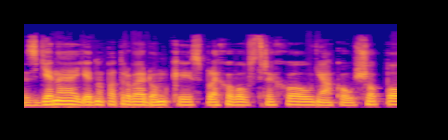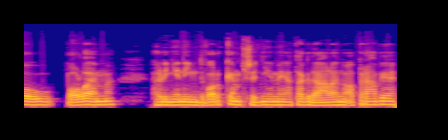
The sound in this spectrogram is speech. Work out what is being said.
zděné jednopatrové domky s plechovou střechou, nějakou šopou, polem, hliněným dvorkem před nimi a tak dále. No a právě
